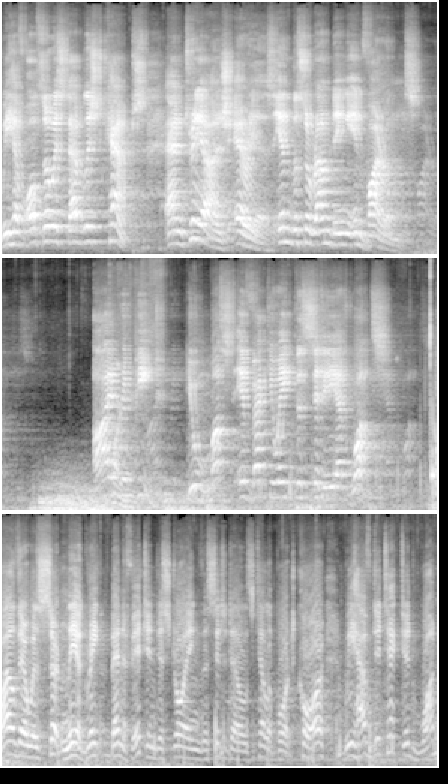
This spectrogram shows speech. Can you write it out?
We have also established camps and triage areas in the surrounding environs. I repeat, you must evacuate the city at once. While there was certainly a great benefit in destroying the Citadel's teleport core, we have detected one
